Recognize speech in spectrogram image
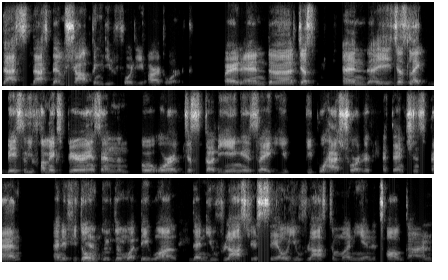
that's that's them shopping the, for the artwork, right, and uh, just and it's just like basically from experience and or, or just studying, it's like you people have short attention span. And if you don't give them what they want, then you've lost your sale, you've lost the money, and it's all gone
